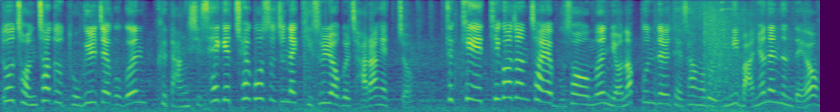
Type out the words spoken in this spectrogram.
또 전차도 독일 제국은 그 당시 세계 최고 수준의 기술력을 자랑했죠. 특히 티거 전차의 무서움은 연합군들 대상으로 이미 만연했는데요.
